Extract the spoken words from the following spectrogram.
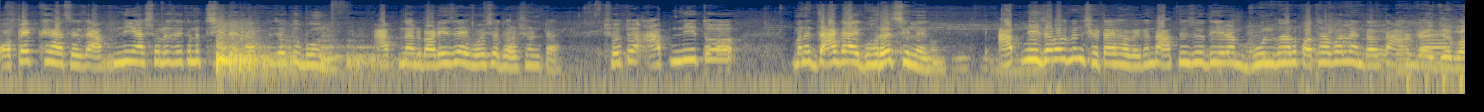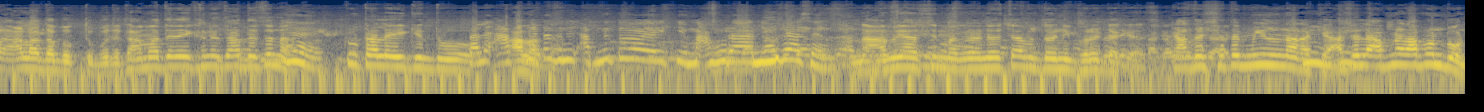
অপেক্ষায় আছে যে আপনি আসলে যেখানে ছিলেন আপনি যেহেতু বোন আপনার বাড়ি যে হয়েছে ধর্ষণটা সেহেতু আপনি তো মানে জায়গায় ঘরে ছিলেন। আপনি যা বলবেন সেটাই হবে কিন্তু আপনি যদি এরকম ভুলভাল কথা বলেন তাহলে আমরা যে আলাদা বক্তব্য দিতে আমাদের এখানে যা দিতে না হ্যাঁ। টোটালি কিন্তু তাহলে আপনি একটা জিনিস আপনি তো এই কি মাহুরা নিউজে আছেন? না আমি আছি মাগরানি হচ্ছে আমি দৈনিক ঘরে ডাকে আছি। কাদের সাথে মিল না রাখে? আসলে আপনার আপন বোন।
